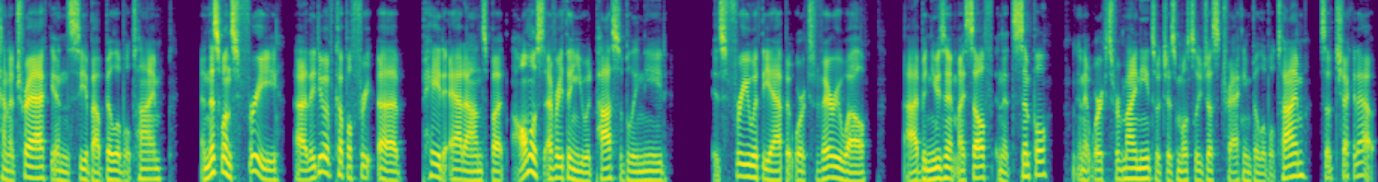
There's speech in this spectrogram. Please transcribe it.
kind of track and see about billable time. And this one's free. They do have a couple free paid add-ons, but almost everything you would possibly need is free with the app. It works very well. I've been using it myself, and it's simple, and it works for my needs, which is mostly just tracking billable time. So check it out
